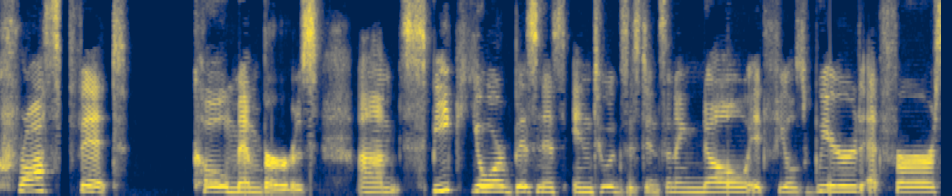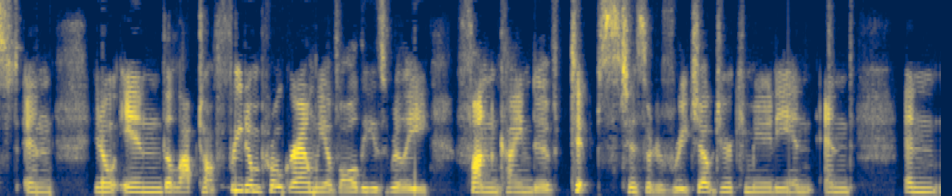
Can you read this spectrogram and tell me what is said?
CrossFit co-members um, speak your business into existence. And i know it feels weird at first and you know in the laptop freedom program we have all these really fun kind of tips to sort of reach out to your community and and and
